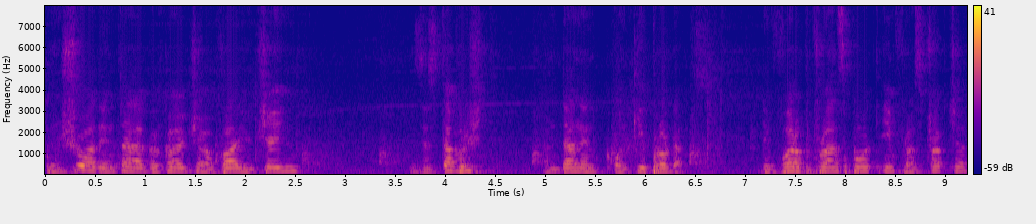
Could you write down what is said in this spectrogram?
To ensure the entire agriculture value chain is established and done in, on key products develop transport infrastructure,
